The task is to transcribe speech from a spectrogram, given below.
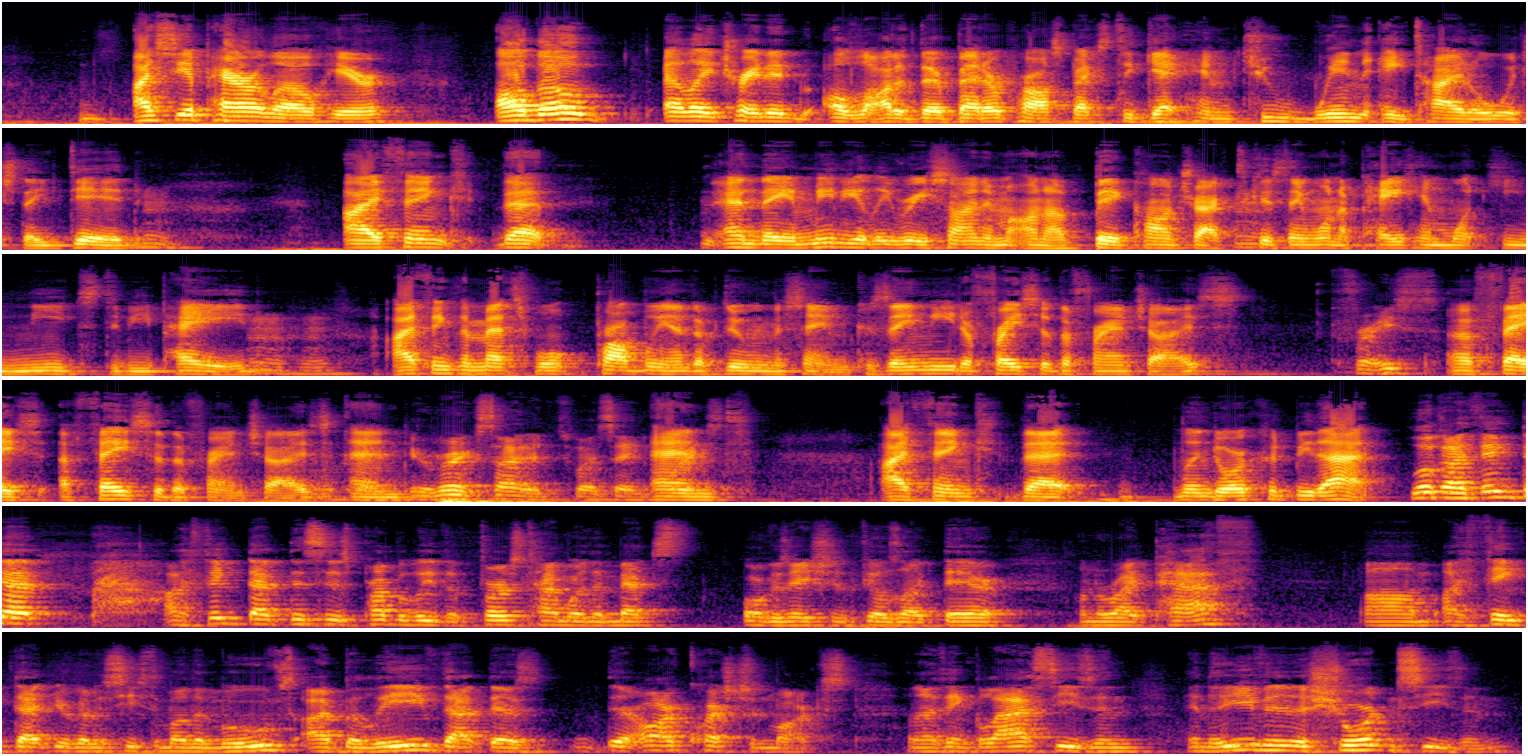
I see a parallel here. Although LA traded a lot of their better prospects to get him to win a title, which they did, Hmm. I think that, and they immediately re-sign him on a big contract because they want to pay him what he needs to be paid. Mm-hmm. I think the Mets will probably end up doing the same because they need a face of the franchise, phrase. a face, a face of the franchise, and You're very excited. That's why I say and phrase. I think that Lindor could be that. Look, I think that I think that this is probably the first time where the Mets organization feels like they're on the right path. Um, I think that you're going to see some other moves. I believe that there's there are question marks, and I think last season and even in the shortened season,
